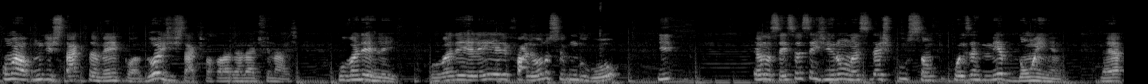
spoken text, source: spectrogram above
Uma, um destaque também, pô, dois destaques para falar a verdade finais. O Vanderlei. O Vanderlei ele falhou no segundo gol e eu não sei se vocês viram o lance da expulsão, que coisa medonha, né?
